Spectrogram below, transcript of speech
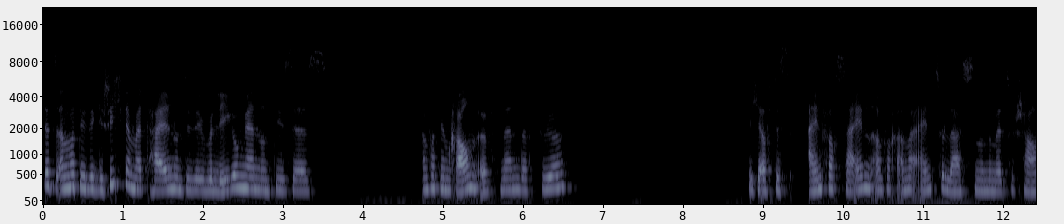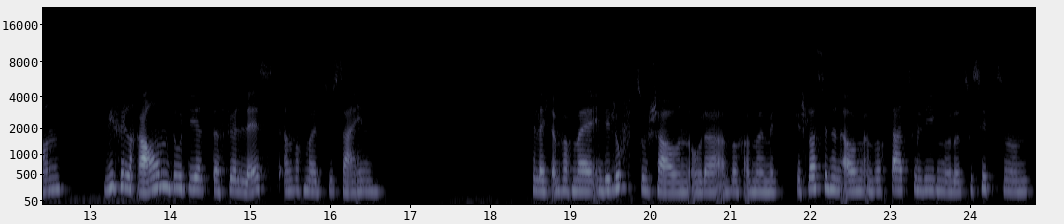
jetzt einfach diese Geschichte mal teilen und diese Überlegungen und dieses einfach den Raum öffnen dafür, dich auf das Einfachsein einfach einmal einzulassen und einmal zu schauen, wie viel Raum du dir dafür lässt, einfach mal zu sein. Vielleicht einfach mal in die Luft zu schauen oder einfach einmal mit geschlossenen Augen einfach da zu liegen oder zu sitzen und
